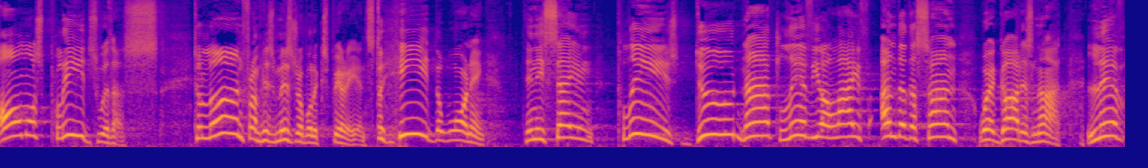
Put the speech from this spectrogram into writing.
almost pleads with us to learn from his miserable experience, to heed the warning. And he's saying, Please do not live your life under the sun where God is not. Live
